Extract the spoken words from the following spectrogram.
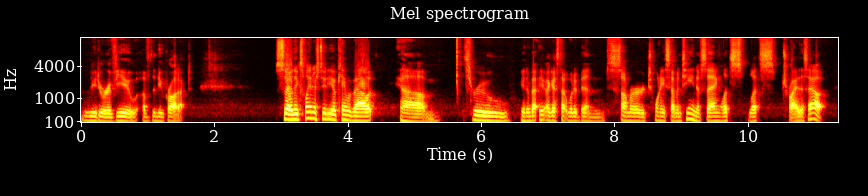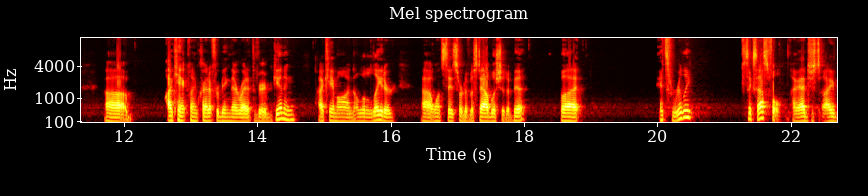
read a review of the new product. So the Explainer Studio came about um, through, you know, I guess that would have been summer 2017 of saying let's let's try this out. Uh, I can't claim credit for being there right at the very beginning. I came on a little later uh, once they sort of established it a bit, but it's really successful. I just I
